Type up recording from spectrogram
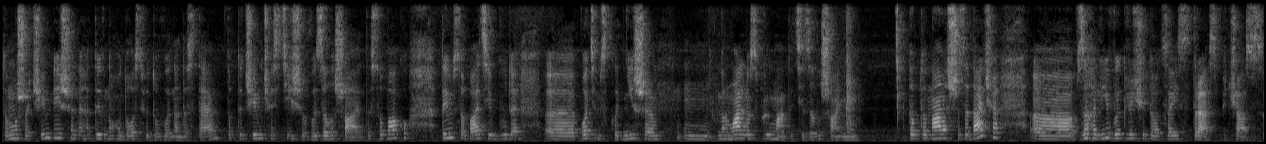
Тому що чим більше негативного досвіду ви надасте, тобто чим частіше ви залишаєте собаку, тим собаці буде е, потім складніше нормально сприймати ці залишання. Тобто, наша задача взагалі виключити оцей стрес під час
